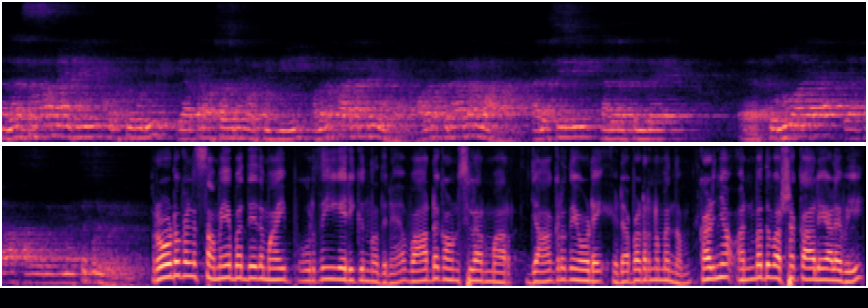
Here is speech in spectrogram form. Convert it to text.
നഗരസഭാ മേഖലയിൽ കുറച്ചുകൂടി യാത്രാ സൗകര്യം വർദ്ധിക്കുകയും വളരെ പാരമ്പര്യമുള്ള വളരെ പുരാതനമായ തലശ്ശേരി നഗരത്തിന്റെ റോഡുകൾ സമയബന്ധിതമായി പൂർത്തീകരിക്കുന്നതിന് വാർഡ് കൗൺസിലർമാർ ജാഗ്രതയോടെ ഇടപെടണമെന്നും കഴിഞ്ഞ ഒൻപത് വർഷ കാലയളവിൽ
